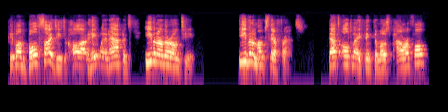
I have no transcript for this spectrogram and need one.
People on both sides need to call out hate when it happens, even on their own team, even amongst their friends. That's ultimately, I think, the most powerful.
